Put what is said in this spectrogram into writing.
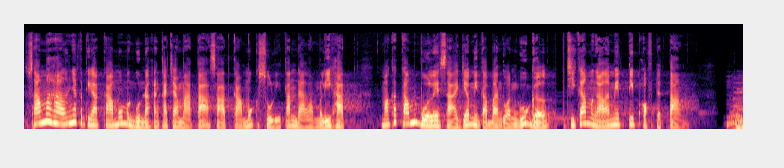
Sama halnya ketika kamu menggunakan kacamata saat kamu kesulitan dalam melihat, maka kamu boleh saja minta bantuan Google jika mengalami tip of the tongue.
